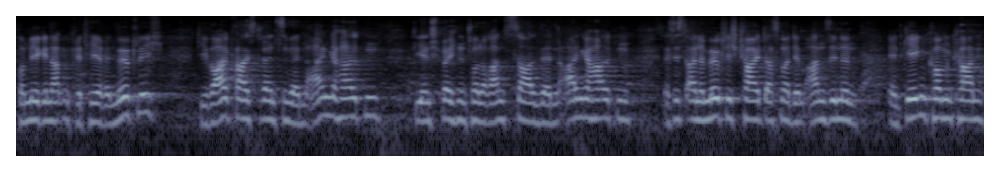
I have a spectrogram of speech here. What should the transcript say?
von mir genannten Kriterien möglich. Die Wahlkreisgrenzen werden eingehalten. Die entsprechenden Toleranzzahlen werden eingehalten. Es ist eine Möglichkeit, dass man dem Ansinnen entgegenkommen kann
